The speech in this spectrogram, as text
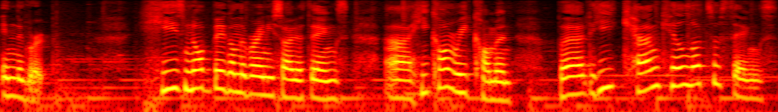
in the group. He's not big on the brainy side of things, uh, he can't read common, but he can kill lots of things.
